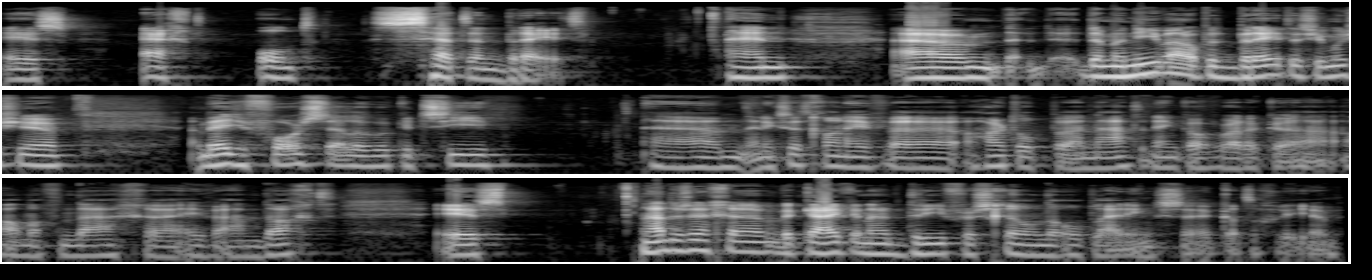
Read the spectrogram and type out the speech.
is echt ontzettend breed. En um, de, manier waarop het breed is, je moet je een beetje voorstellen hoe ik het zie. Um, en ik zit gewoon even hardop uh, na te denken over wat ik uh, allemaal vandaag uh, even aan dacht. Is Laten we zeggen, we kijken naar drie verschillende opleidingscategorieën.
